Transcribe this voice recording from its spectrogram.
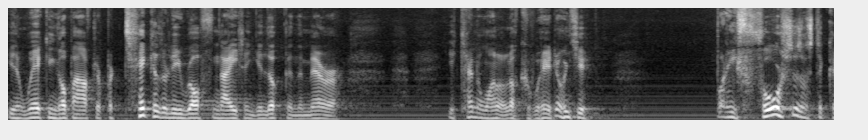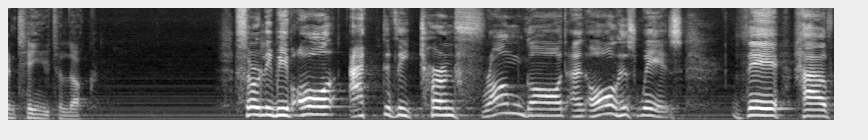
you know, waking up after a particularly rough night and you look in the mirror, you kind of want to look away, don't you? But he forces us to continue to look. Thirdly, we've all actively turned from God and all his ways they have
